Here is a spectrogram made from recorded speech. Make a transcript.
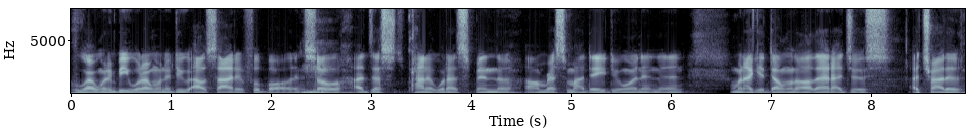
who I want to be, what I want to do outside of football. And so I that's kind of what I spend the um, rest of my day doing. And then when I get done with all that, I just I try to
